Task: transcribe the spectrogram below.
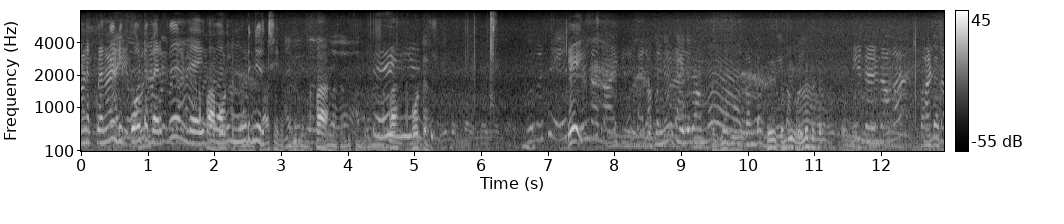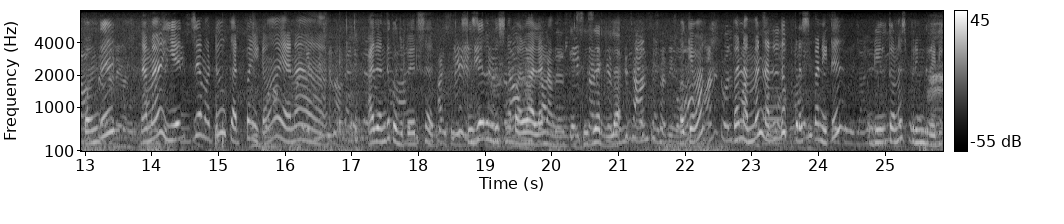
எனக்கு வந்து இப்படி போட்ட பிறகு இந்த இது வந்து முடிஞ்சிருச்சு. அப்பா. அப்பா போட்டு. ஏய் தம்பி வெள்ளத்துக்கு இப்போ வந்து நம்ம எட்ஜை மட்டும் கட் பண்ணிட்டோம். ஏன்னா அது வந்து கொஞ்சம் பெருசாக இருக்குது சிசர் இருந்துச்சுன்னா பரவாயில்ல நாங்கள் இங்கே சிசர் இல்லை. ஓகேவா இப்போ நம்ம நல்லா ப்ரெஸ் பண்ணிவிட்டு இப்படி இழுத்தோன்னா ஸ்ப்ரிங் ரெடி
